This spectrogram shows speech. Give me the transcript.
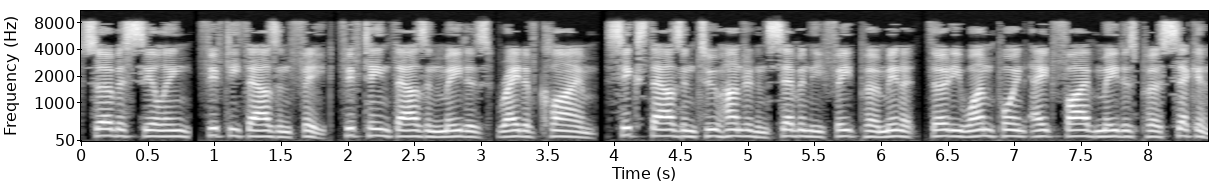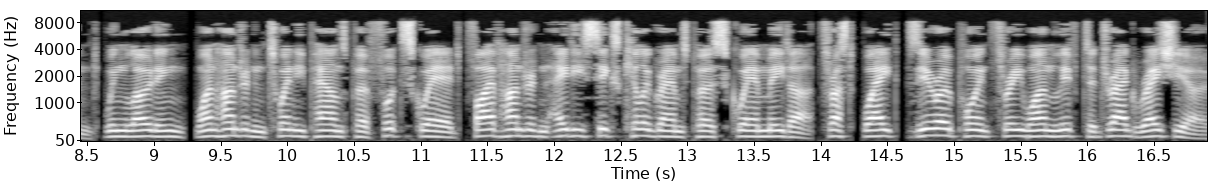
service ceiling 50,000 feet 15,000 meters rate of climb 6,270 feet per minute 31.85 meters per second wing loading 120 pounds per foot squared 586 kilograms per square meter thrust weight 0.31 lift to drag ratio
